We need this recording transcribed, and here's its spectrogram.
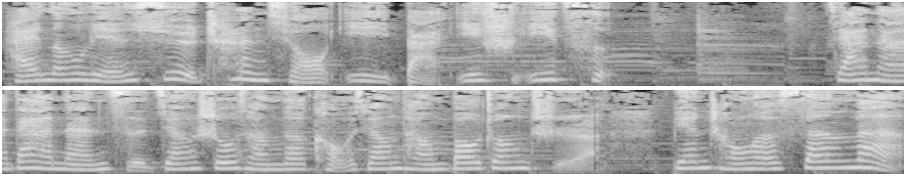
还能连续颤球一百一十一次，加拿大男子将收藏的口香糖包装纸编成了三万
